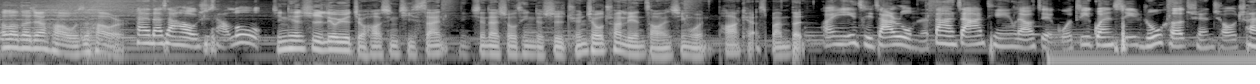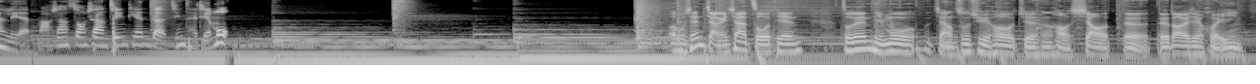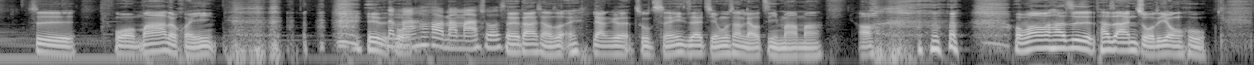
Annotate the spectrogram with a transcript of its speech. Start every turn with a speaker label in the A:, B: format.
A: Hello，大家好，我是浩尔。
B: 嗨，大家好，我是小鹿。
A: 今天是六月九号，星期三。你现在收听的是全球串联早安新闻 Podcast 版本。
B: 欢迎一起加入我们的大家庭，了解国际关系如何全球串联。马上送上今天的精彩节目。
A: 哦，我先讲一下昨天，昨天题目讲出去以后，觉得很好笑的，得到一些回应，是我妈的回应。
B: 那蛮好，妈妈说，
A: 所以大家想说，哎、欸，两个主持人一直在节目上聊自己妈妈。好，我妈妈她是她是安卓的用户，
